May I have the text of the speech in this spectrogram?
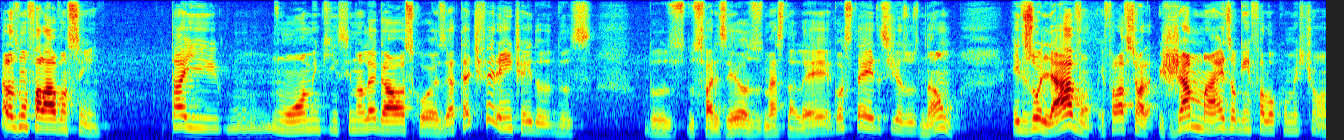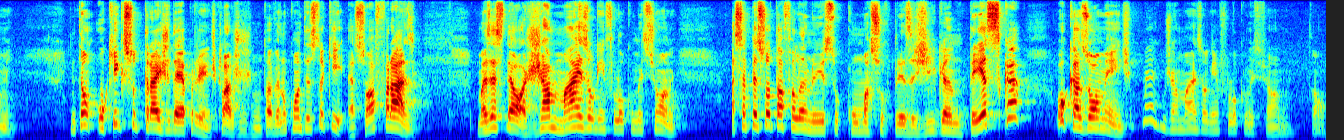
elas não falavam assim: tá aí um homem que ensina legal as coisas. É até diferente aí do, dos, dos, dos fariseus, dos mestres da lei, gostei desse Jesus. Não. Eles olhavam e falavam assim: olha, jamais alguém falou como este homem. Então, o que isso traz de ideia pra gente? Claro, a gente não está vendo o contexto aqui, é só a frase. Mas essa ideia, ó, jamais alguém falou como esse homem. Essa pessoa está falando isso com uma surpresa gigantesca ou casualmente? É, jamais alguém falou como esse homem. Então,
